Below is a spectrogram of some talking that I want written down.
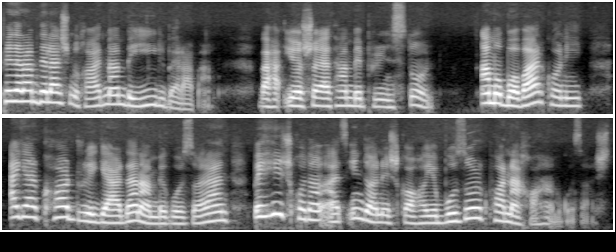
پدرم دلش می‌خواهد من به ییل بروم و یا شاید هم به پرینستون. اما باور کنید اگر کارد روی گردنم بگذارند به هیچ کدام از این دانشگاه های بزرگ پا نخواهم گذاشت.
